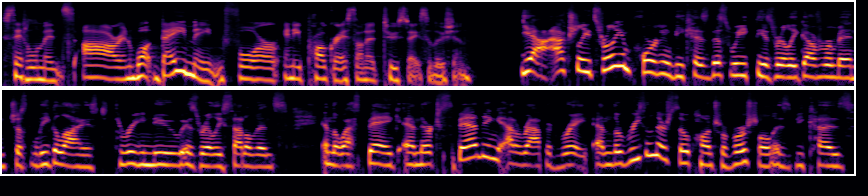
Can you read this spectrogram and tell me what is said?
settlements are and what they mean for any progress on a two state solution. Yeah, actually, it's really important because this week the Israeli government just legalized three new Israeli settlements in the West Bank, and they're expanding at a rapid rate. And the reason they're so controversial is because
